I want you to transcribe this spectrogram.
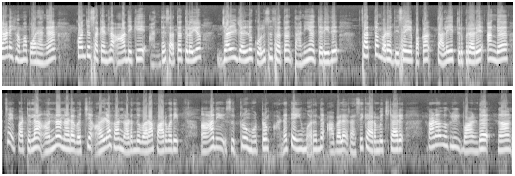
ஜானகமாக போகிறாங்க கொஞ்சம் செகண்டில் ஆதிக்கு அந்த சத்தத்துலேயும் ஜல் ஜல்னு கொலுசு சத்தம் தனியாக தெரியுது. சத்தம் வர திசையை பக்கம் தலையை திருப்புறாரு. அங்கே பட்டில் அண்ணா நட வச்சு அழகாக நடந்து வரா பார்வதி. ஆதி சுற்றும் முற்றும் அனைத்தையும் மறந்து அவளை ரசிக்க ஆரம்பிச்சிட்டாரு. கனவுகளில் வாழ்ந்த நான்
